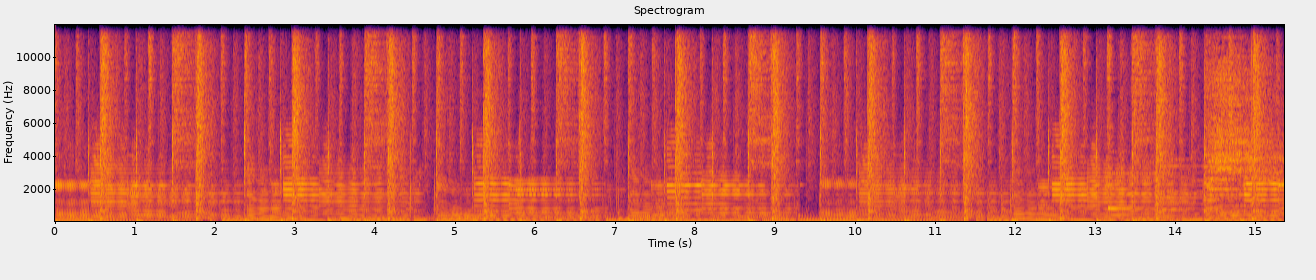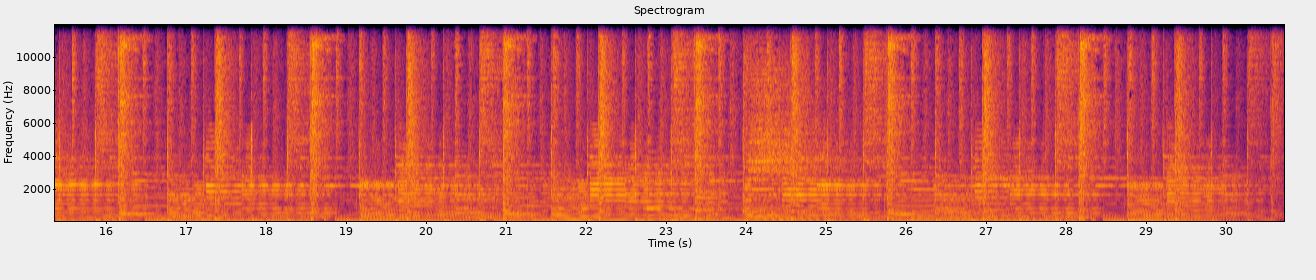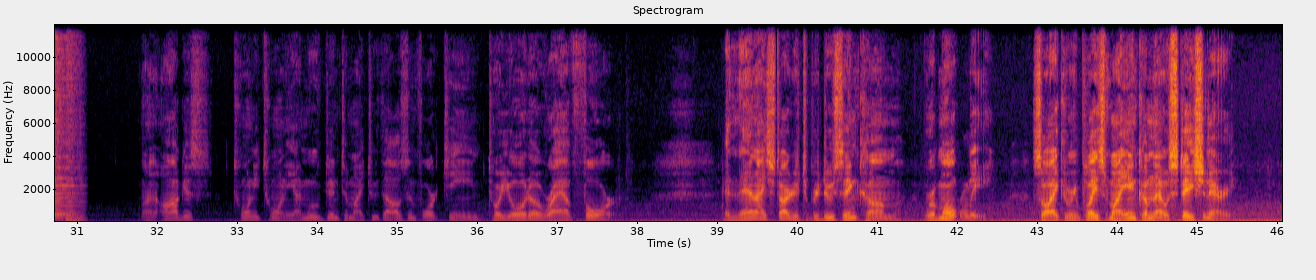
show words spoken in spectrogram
August 2020, I moved into my 2014 Toyota RAV4. And then I started to produce income remotely so I can replace my income that was stationary.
